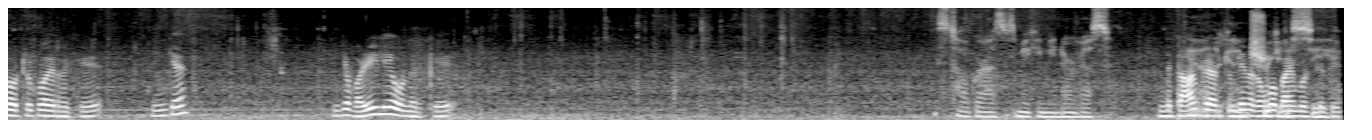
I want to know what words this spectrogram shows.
அங்கே ஒரு ட்ரிப் ஒயர் இருக்கு இங்கே? இங்கே வழியிலேயே ஒன்று இருக்கு. This tall grass is making me nervous. இந்த டால் கிராஸ் வந்து என்ன ரொம்ப. பயன்படுத்துது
